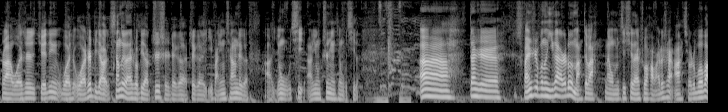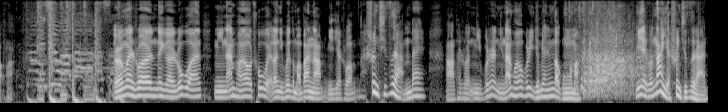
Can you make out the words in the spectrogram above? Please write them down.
是吧？我是决定，我我是比较相对来说比较支持这个这个依法用枪这个啊用武器啊用致命性武器的啊，但是凡事不能一概而论嘛，对吧？那我们继续来说好玩的事儿啊，糗事播报啊。有人问说，那个如果你男朋友出轨了，你会怎么办呢？米姐说顺其自然呗。啊，他说你不是你男朋友不是已经变成你老公了吗？米姐说那也顺其自然，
